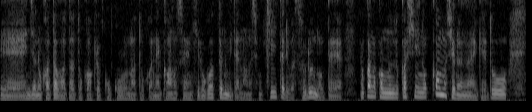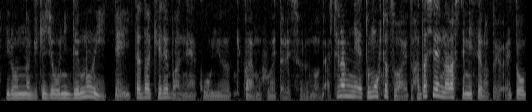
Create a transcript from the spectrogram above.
えー演者の方々とか結構コロナとかね、感染広がってるみたいな話も聞いたりはするので、なかなか難しいのかもしれないけど、いろんな劇場に出向いていただければね、こういう機会も増えたりするので、ちなみに、えっと、もう一つは、えっと、裸足で鳴らしてみせろという、えっと、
